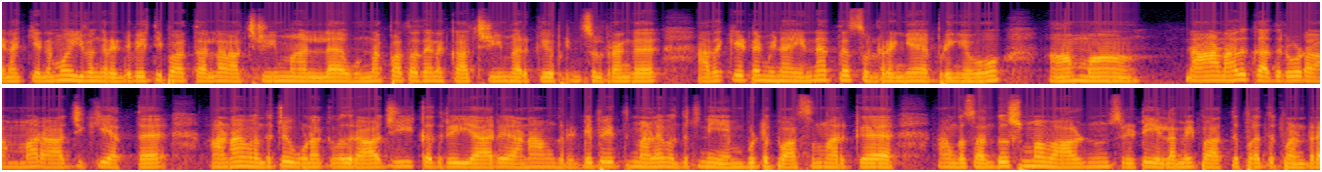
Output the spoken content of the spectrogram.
எனக்கு என்னமோ இவங்க ரெண்டு பேர்த்தையும் பார்த்தாலும் ஆச்சரியமா இல்லை உன்னை பார்த்தா தான் எனக்கு ஆச்சரியமாக இருக்குது அப்படின்னு சொல்கிறாங்க அதை கேட்ட மீனா என்னத்தை சொல்கிறீங்க அப்படிங்கவும் ஆமாம் நானாவது கதிரோட அம்மா ராஜிக்கு அத்தை. ஆனால் வந்துட்டு உனக்கு வந்து ராஜி கதிர் யார்? ஆனால் அவங்க ரெண்டு பேர்த்து மேலே வந்துட்டு நீ எம்பிட்டு பாசமாக இருக்க. அவங்க சந்தோஷமாக வாழணும்னு சொல்லிட்டு எல்லாமே பார்த்து பார்த்து பண்ணுற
